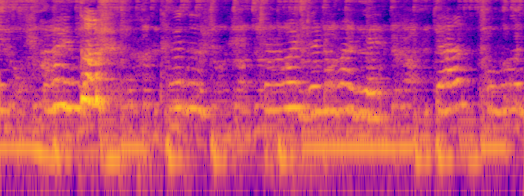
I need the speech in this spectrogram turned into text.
Ay dur. Tabii dur. Canavar canavar ya. Gel topluyor.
